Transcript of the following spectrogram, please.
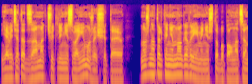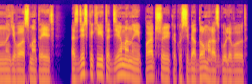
Я ведь этот замок чуть ли не своим уже считаю. Нужно только немного времени, чтобы полноценно его осмотреть. А здесь какие-то демоны и падшие, как у себя дома, разгуливают.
